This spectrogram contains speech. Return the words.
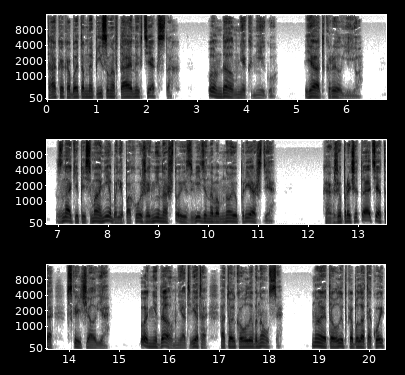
так как об этом написано в тайных текстах. Он дал мне книгу. Я открыл ее. Знаки письма не были похожи ни на что из виденного мною прежде. «Как же прочитать это?» — вскричал я. Он не дал мне ответа, а только улыбнулся. Но эта улыбка была такой,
